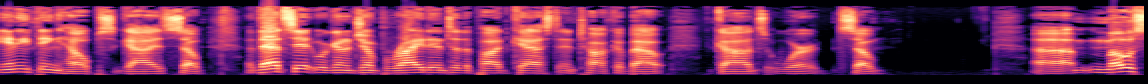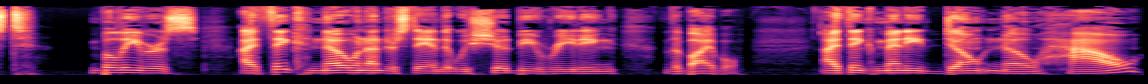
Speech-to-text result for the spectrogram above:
Anything helps, guys. So that's it. We're gonna jump right into the podcast and talk about God's word. So uh, most believers, I think, know and understand that we should be reading the Bible. I think many don't know how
